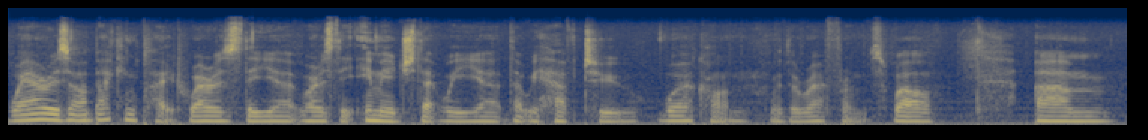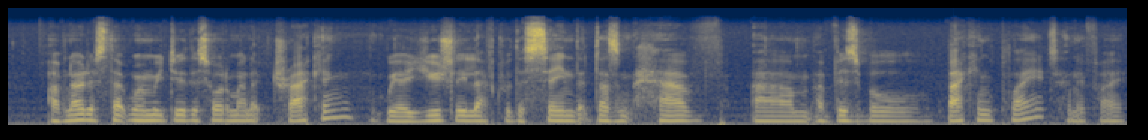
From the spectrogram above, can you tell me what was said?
where is our backing plate? Where is the where is the image that we that we have to work on with the reference? Well, um, I've noticed that when we do this automatic tracking, we are usually left with a scene that doesn't have um, a visible backing plate. And if I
